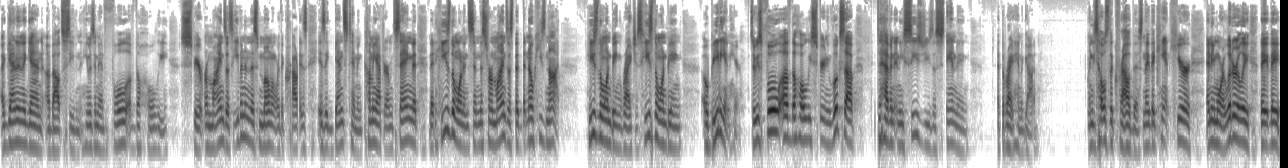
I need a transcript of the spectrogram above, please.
again and again about Stephen, that he was a man full of the Holy Spirit. Reminds us, even in this moment where the crowd is, is against him and coming after him, saying that, that he's the one in sin, this reminds us that, that no, he's not. He's the one being righteous. He's the one being obedient here. So he's full of the Holy Spirit. He looks up to heaven and he sees Jesus standing at the right hand of God. And he tells the crowd this, and they, they can't hear anymore. Literally, they, they,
